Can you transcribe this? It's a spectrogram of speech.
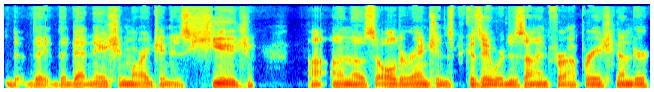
The, the, the detonation margin is huge uh, on those older engines because they were designed for operation under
